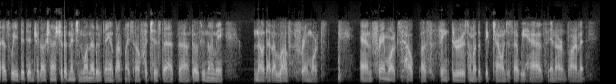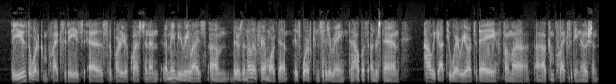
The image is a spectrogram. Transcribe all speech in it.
as we did the introduction, I should have mentioned one other thing about myself, which is that uh, those who know me know that I love frameworks. And frameworks help us think through some of the big challenges that we have in our environment. So you use the word complexities as a part of your question, and it made me realize um, there's another framework that is worth considering to help us understand how we got to where we are today from a, a complexity notion.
